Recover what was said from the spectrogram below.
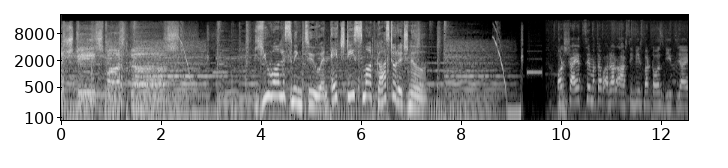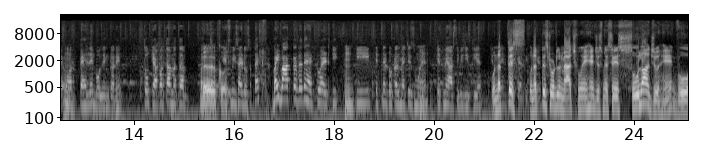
HD Smartcast. You are listening to an HD Smartcast original. और शायद से मतलब अगर आरसीबी इस बार टॉस जीत जाए और पहले बॉलिंग करे तो क्या पता मतलब बिल्कुल। भी साइड हो सकता है भाई बात कर रहे थे हेड टू हेड की कि कितने टोटल मैचेस हुए हैं कितने आरसीबी जीती है उनतीस है। उनतीस टोटल मैच हुए हैं जिसमें से 16 जो हैं वो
